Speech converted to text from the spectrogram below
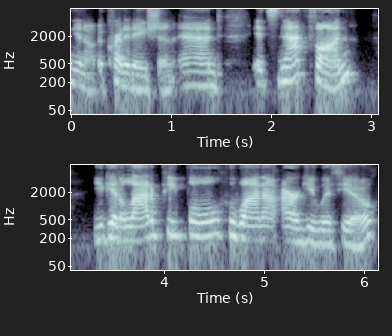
you know, accreditation. And it's not fun. You get a lot of people who want to argue with you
